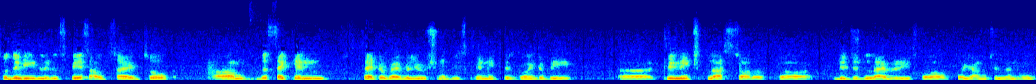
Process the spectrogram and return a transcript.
so they need little space outside so um, the second set of evolution of these clinics is going to be clinics plus sort of uh, digital libraries for, for young children who,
